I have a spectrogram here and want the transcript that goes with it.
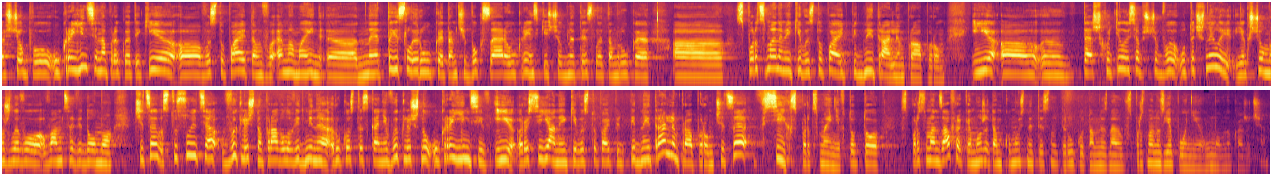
е, щоб українці, наприклад, які е, виступають там в ММА, е, не тисли руки там чи боксери українські, щоб не тисли там руки е, е, спортсменам, які виступають під нейтральним прапором. І е, е, теж хотілося б, щоб ви уточнили, якщо можливо вам це відомо, чи це стосується виключно правило відміни рукостискання, виключно українців і росіян, які виступають під, під нейтральним прапором, чи це всіх спортсменів? Тобто спортсмен з Африки може там комусь не тиснути руку, там не знаю, спортсмену з Японії, умовно кажучи.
